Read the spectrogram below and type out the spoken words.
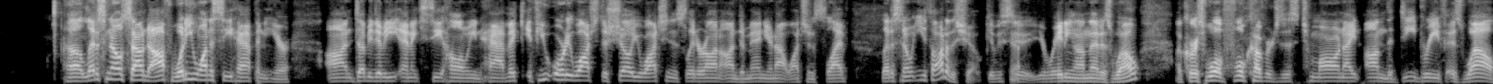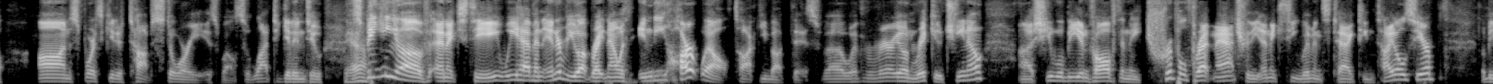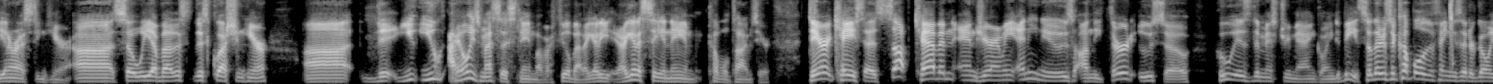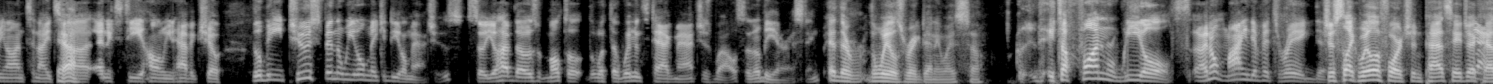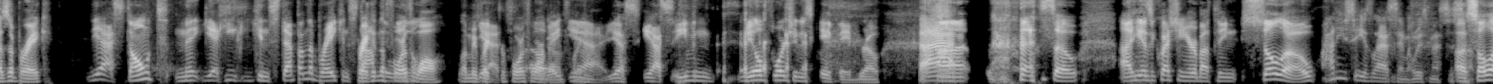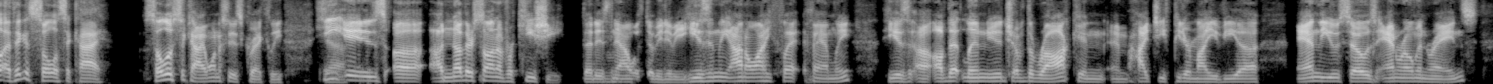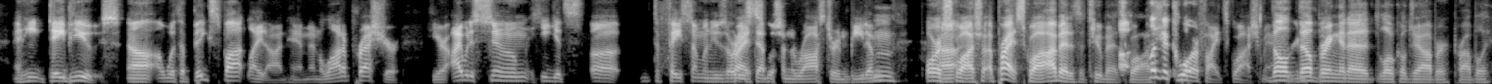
Uh, let us know, sound off. What do you want to see happen here on WWE NXT Halloween Havoc? If you already watched the show, you're watching this later on on demand, you're not watching this live. Let us know what you thought of the show. Give us yeah. your rating on that as well. Of course, we'll have full coverage this tomorrow night on the debrief as well on Sports Sportskeeda Top Story as well. So a lot to get into. Yeah. Speaking of NXT, we have an interview up right now with Indy Hartwell talking about this uh, with her very own Rick Ucchino. Uh, she will be involved in a triple threat match for the NXT Women's Tag Team titles here. It'll be interesting here. Uh, so we have uh, this this question here. Uh, the, you you I always mess this name up. I feel bad. I gotta I gotta say a name a couple times here. Derek K says, "Sup, Kevin and Jeremy? Any news on the third USO who is the mystery man going to be? So there's a couple of the things that are going on tonight's yeah. uh, NXT Halloween Havoc show. There'll be two spin the wheel, make a deal matches. So you'll have those multiple with the women's tag match as well. So it'll be interesting. And the the wheel's rigged anyway, so it's a fun wheel. I don't mind if it's rigged. Just like Wheel of Fortune, Pat Sajak yeah. has a break. Yes, don't make. Yeah, he, he can step on the brake and breaking the, the, fourth wheel. wall. Let me yes, break the fourth wall right, down. yeah, you. yes, yes. Even real Fortune is kayfabe, bro. Ah. Uh, so uh, he has a question here about the Solo. How do you say his last name? I always mess this uh, up. Solo. I think it's Solo Sakai. Solo Sakai. I want to say this correctly. He yeah. is uh, another son of Rikishi that is mm-hmm. now with WWE. He is in the Anoa'i family. He is uh, of that lineage of The Rock and, and High Chief Peter Maivia and the Usos and Roman Reigns. And he debuts uh, with a big spotlight on him and a lot of pressure here. I would assume he gets uh, to face someone who's already Price. established on the roster and beat him. Mm, or a uh, squash, uh, probably squash. I bet it's a two minute uh, squash, like a glorified squash man. They'll they'll bring in a local jobber probably.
